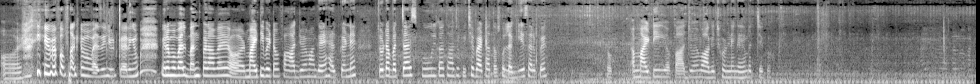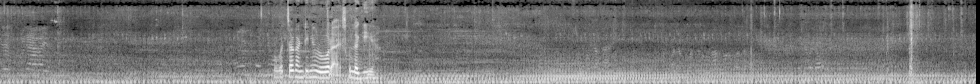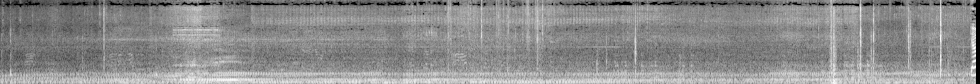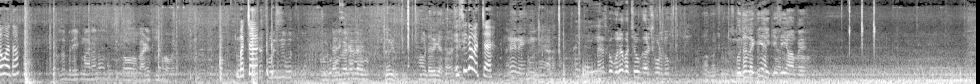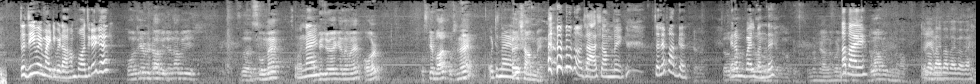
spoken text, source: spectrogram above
और ये मैं पापा के मोबाइल से शूट कर रही हूँ। मेरा मोबाइल बंद पड़ा हुआ है और माइटी बेटा और फहाद जो है वहाँ गए हेल्प करने। छोटा बच्चा स्कूल का था, जो पीछे बैठा था, उसको लगी है सर पे। तो अब माइटी और फहाद जो है वो आगे छोड़ने गए हैं बच्चे को। बच्चा कंटिन्यू रो रहा है इसको लगी है। क्या हुआ था? मतलब ब्रेक मारा ना तो गाड़ी स्लिप हो गई। बच्चा थोड़ी सी वो वो डर गया हाँ डर गया था इसी का बच्चा है? नहीं नहीं। नहीं आ रहा था। मैंने उसको बोला बच्चे को घर छोड़ दो। उसको उधर लगी हल्की सी यहाँ पे। तो जी भाई माइटी बेटा हम पहुँच गए घर? पहुँच गया बेटा अभी जो ना अभी सोना है। सोना है। अभी जो है क्या नाम है और उसके बाद उठना है। उठना है। कल शाम में। ला शाम में। चले फात घर? मेरा मोबाइल बंद है। अब आए। Bye bye bye bye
